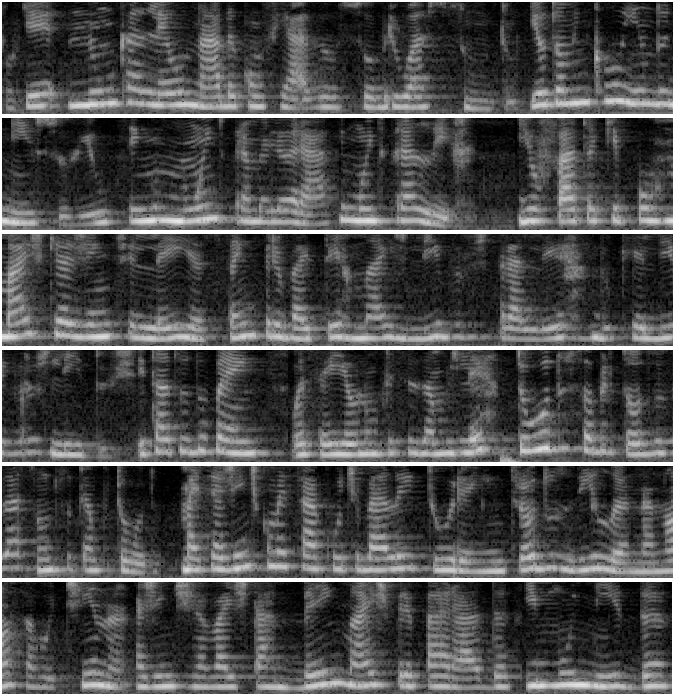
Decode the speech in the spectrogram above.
Porque nunca leu nada confiável sobre o assunto. E eu tô me incluindo nisso, viu? Tenho muito para melhorar e muito para ler. E o fato é que, por mais que a gente leia, sempre vai ter mais livros para ler do que livros lidos. E tá tudo bem. Você e eu não precisamos ler tudo sobre todos os assuntos o tempo todo. Mas se a gente começar a cultivar a leitura e introduzi-la na nossa rotina, a gente já vai estar bem mais preparada e munida,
